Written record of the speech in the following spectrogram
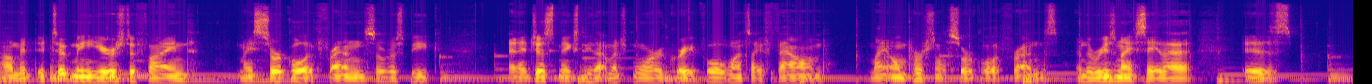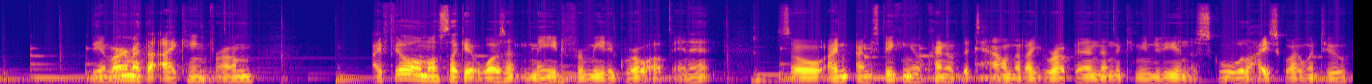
Um, it, it took me years to find my circle of friends, so to speak, and it just makes me that much more grateful once I found my own personal circle of friends. And the reason I say that is the environment that I came from, I feel almost like it wasn't made for me to grow up in it. So I'm, I'm speaking of kind of the town that I grew up in and the community and the school, the high school I went to.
